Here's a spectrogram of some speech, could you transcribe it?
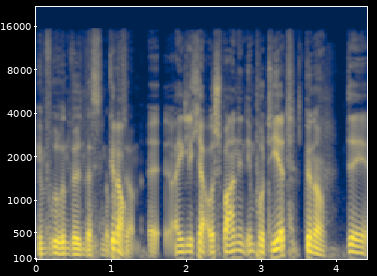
im früheren Wilden Westen gemacht genau. haben. Äh, eigentlich ja aus Spanien importiert. Genau. Die,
